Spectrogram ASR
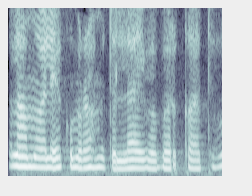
السلام علیکم ورحمۃ اللہ وبرکاتہ۔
